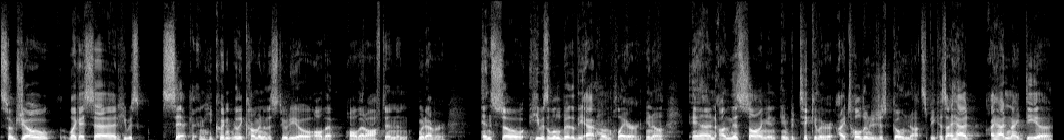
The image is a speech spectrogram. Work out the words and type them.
So Joe, like I said, he was sick and he couldn't really come into the studio all that all that often and whatever. And so he was a little bit of the at-home player, you know. And on this song in, in particular, I told him to just go nuts because I had I had an idea,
